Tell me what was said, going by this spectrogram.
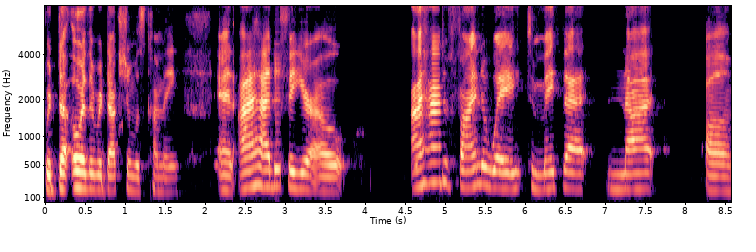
redu- or the reduction was coming and I had to figure out I had to find a way to make that not uh,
